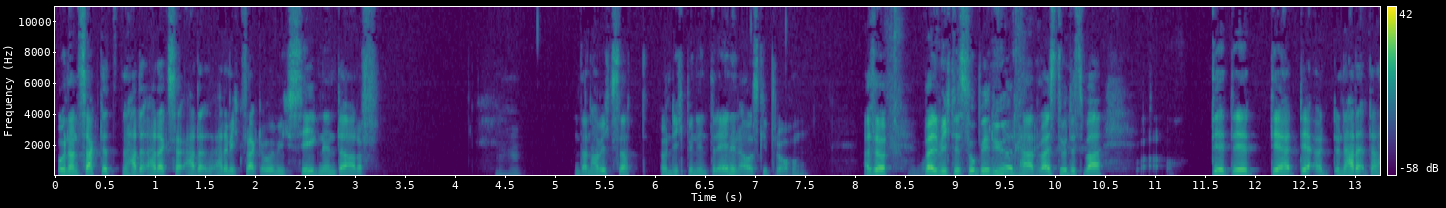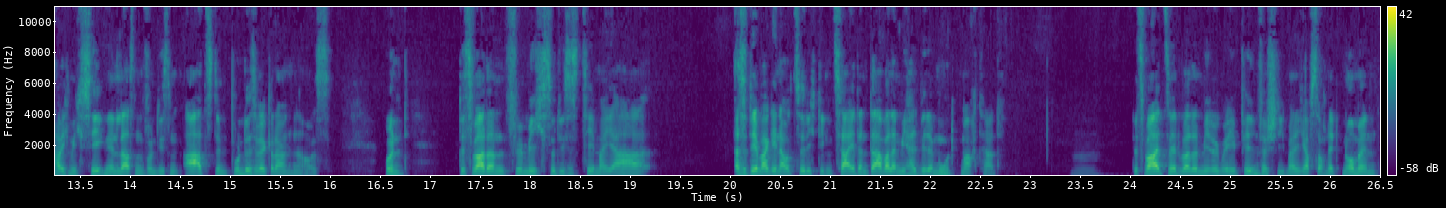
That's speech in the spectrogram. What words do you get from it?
Und dann sagt er, hat, er, hat, er gesagt, hat, er, hat er mich gefragt, ob er mich segnen darf. Mhm. Und dann habe ich gesagt, und ich bin in Tränen ausgebrochen. Also, weil mich das so berührt hat. Weißt du, das war, Wow. der, der, der, der, dann, hat dann habe ich mich segnen lassen von diesem Arzt im Bundeswehrkrankenhaus. Und das war dann für mich so dieses Thema, ja, also der war genau zur richtigen Zeit dann da, weil er mir halt wieder Mut gemacht hat. Mhm. Das war jetzt nicht, weil er mir irgendwelche Pillen verschrieben hat, ich habe es auch nicht genommen.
